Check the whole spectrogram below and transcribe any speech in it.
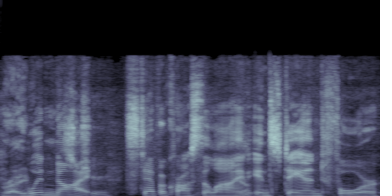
Right. would not step across the line and stand for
